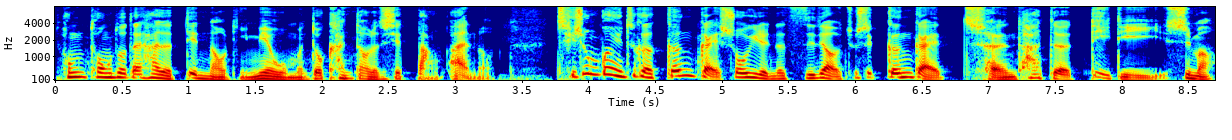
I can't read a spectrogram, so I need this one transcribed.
通通都在他的电脑里面，我们都看到了这些档案哦。其中关于这个更改受益人的资料，就是更改成他的弟弟是吗？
